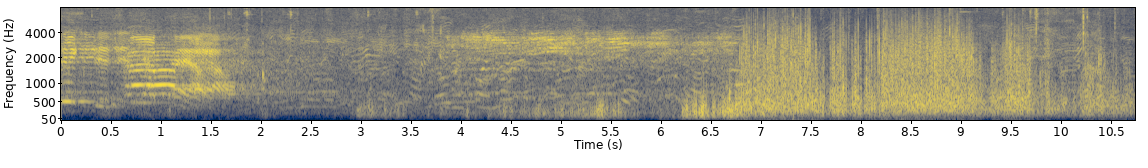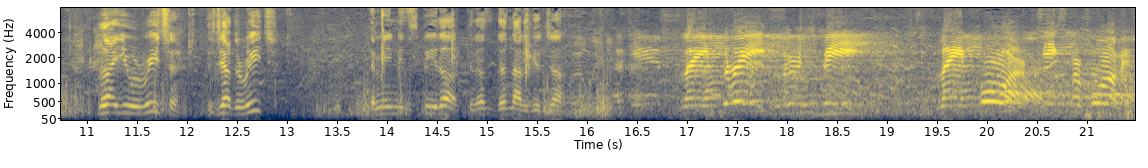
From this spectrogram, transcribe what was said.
six is Top Pal. Look like you were reaching. Did you have to reach? That means you need to speed up, because that's, that's not a good jump. Again, lane three, Blue Speed. Lane four, Peak Performance.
